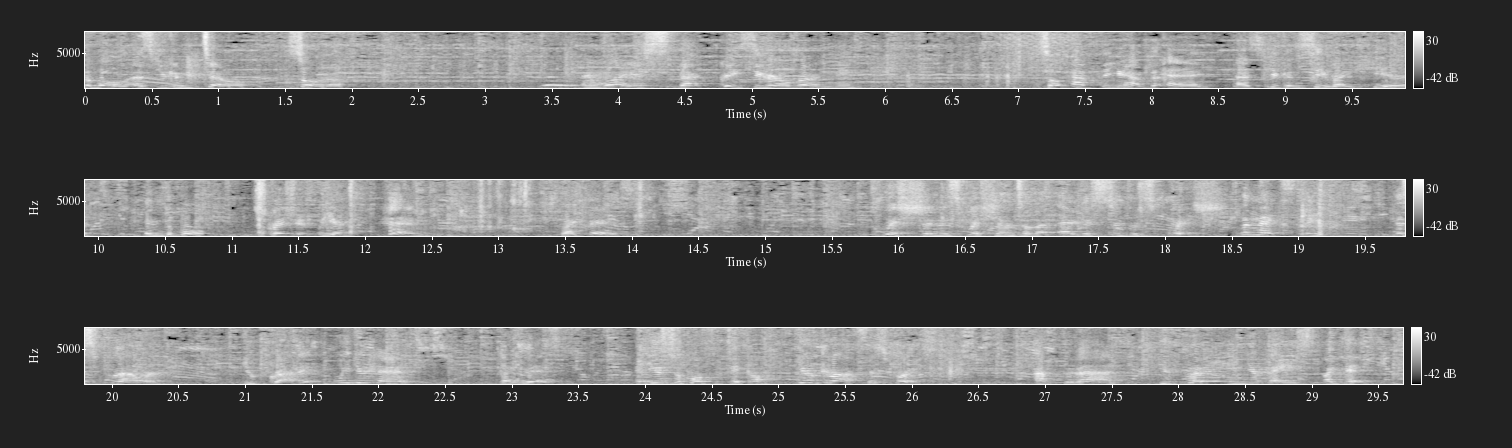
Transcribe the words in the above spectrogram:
The bowl, as you can tell, sort of. And why is that crazy girl running? So after you have the egg, as you can see right here in the bowl, squish it with your hand, like this. Squish and squish until the egg is super squish. The next thing you need is flour. You grab it with your hand, like this, and you're supposed to take off your glasses first. After that, you put it in your face, like this.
